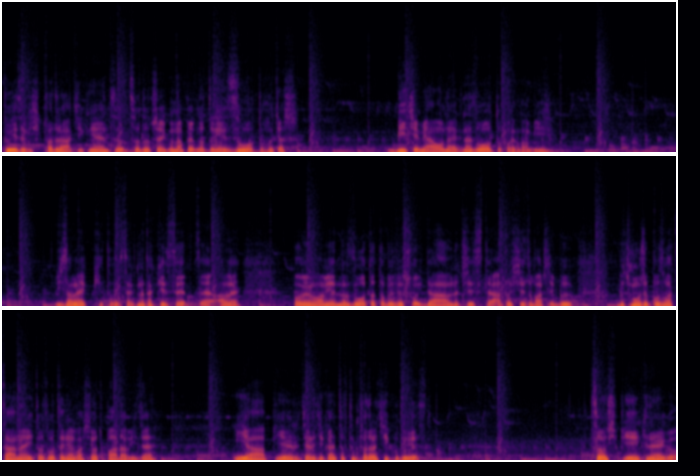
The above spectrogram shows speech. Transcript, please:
Tu jest jakiś kwadracik, nie wiem co, co do czego. Na pewno to nie jest złoto, chociaż bicie miało ono jak na złoto, powiem wam. I, I za lekkie to jest jak na takie serce, ale powiem wam jedno, złoto to by wyszło idealne, czyste, a to się, zobaczcie, by być może pozłacane i to złocenia właśnie odpada, widzę. Ja pierdzielę, ciekawe co w tym kwadraciku tu jest. Coś pięknego.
